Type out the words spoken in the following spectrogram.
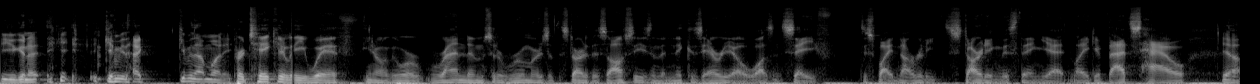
you gonna give me that? Give me that money. particularly with you know there were random sort of rumors at the start of this offseason that Nick Caserio wasn't safe despite not really starting this thing yet. Like if that's how Yeah.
